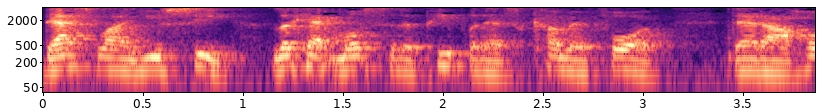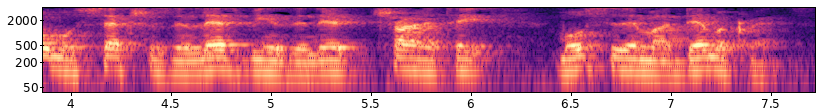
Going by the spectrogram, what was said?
That's why you see, look at most of the people that's coming forth that are homosexuals and lesbians, and they're trying to take, most of them are Democrats,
